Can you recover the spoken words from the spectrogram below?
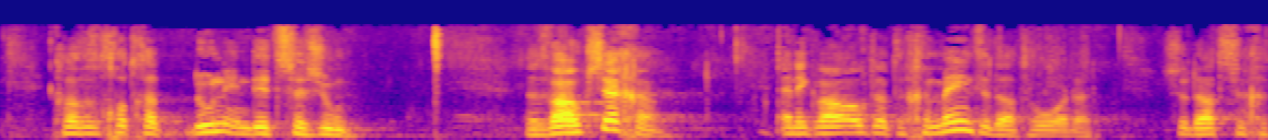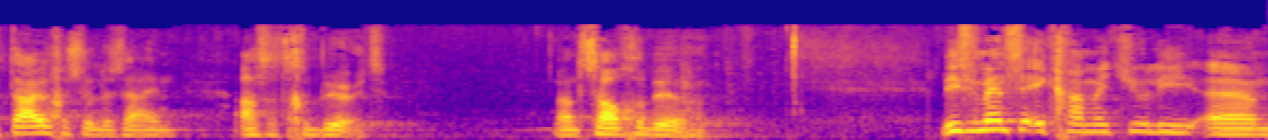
Ik geloof dat God gaat doen in dit seizoen. Dat wou ik zeggen. En ik wou ook dat de gemeente dat hoorde. zodat ze getuigen zullen zijn als het gebeurt. Want het zal gebeuren. Lieve mensen, ik ga met jullie ehm,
